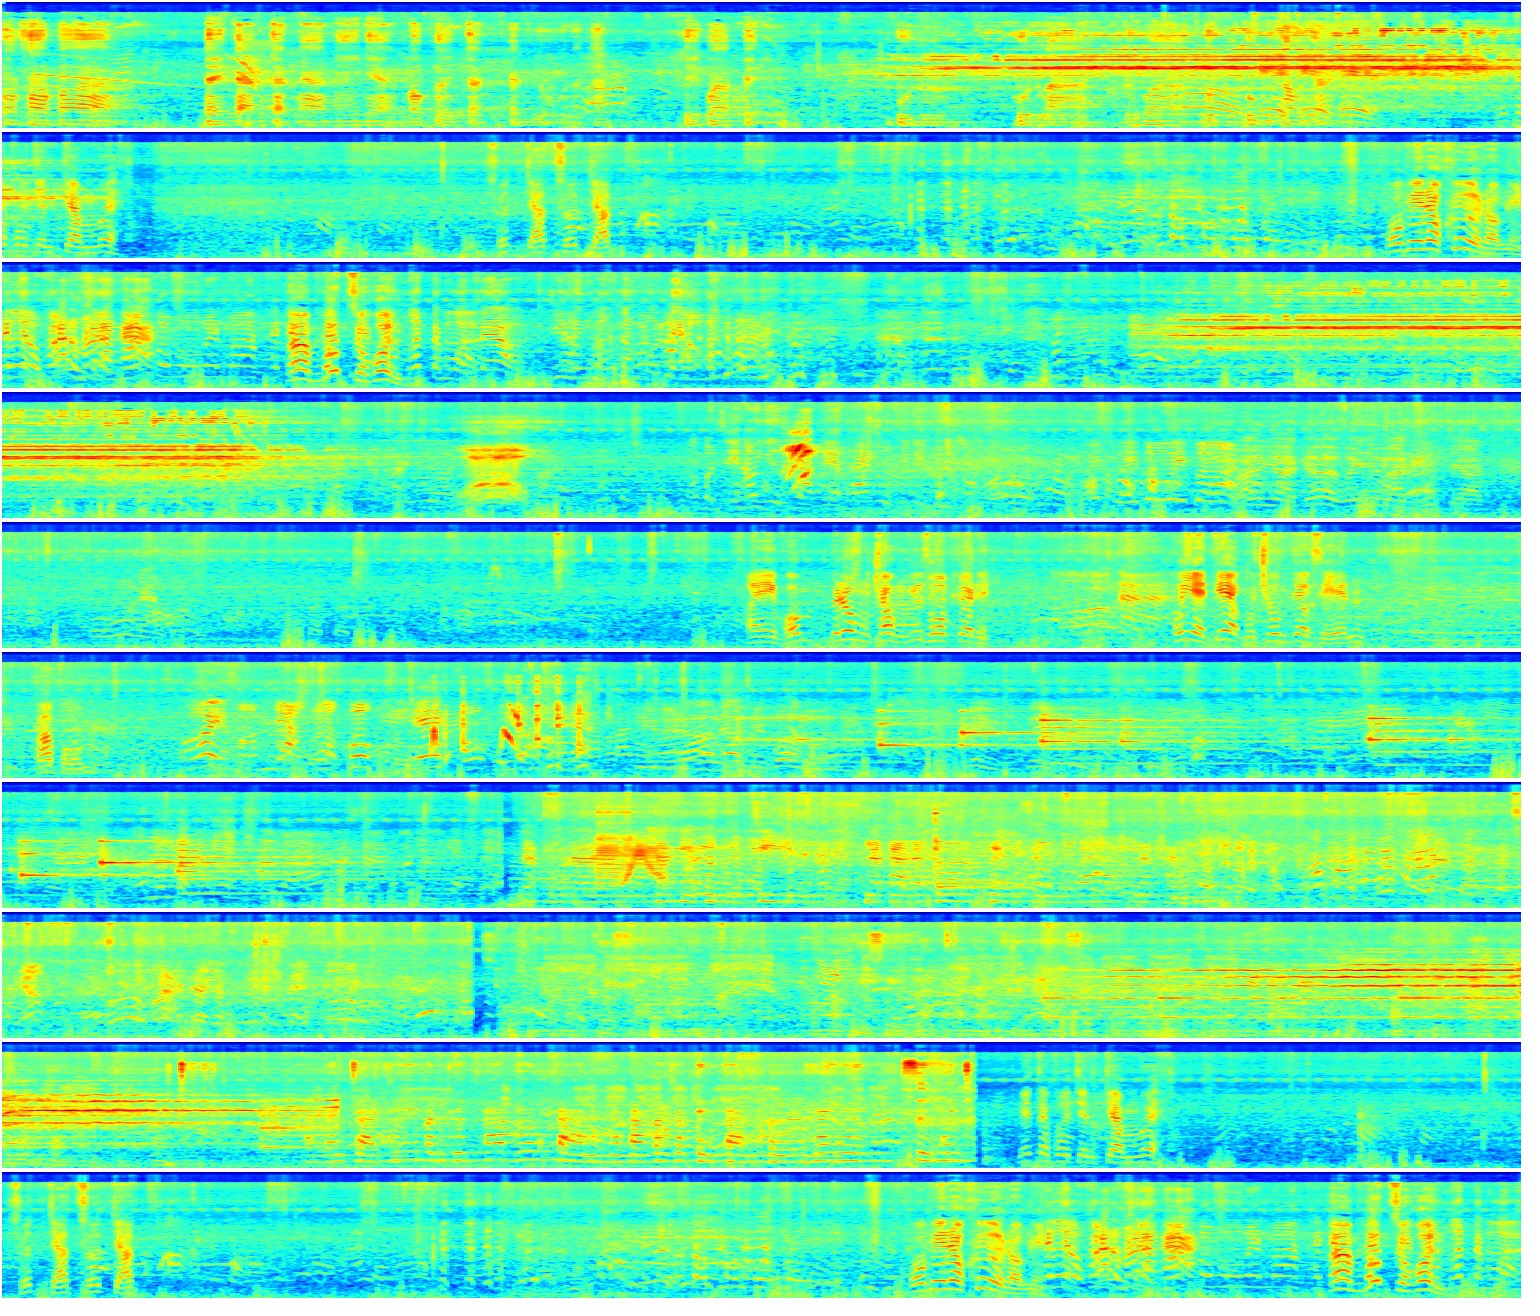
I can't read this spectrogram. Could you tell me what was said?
ก็ทราบว่าในการจัดงานนี้เนี่ยเราเคยจัดกันอยู่นะครับ เรียกว่าเป็นบุญกุลาหรือว่าบุญตุ้มเท่าใหญ่เท่ๆนี่จะพูดจำจำๆเว้ยสุดจัดสุดจัดบ่มีเราคือหรอกนี่เจ้าข้าวสารค่ะก็มูแม่นบ่อ่าเบิดสุคน เบิดตำบลแล้ว ที่หนึ่งของตำบลแล้วเอาคนสิเฮายืนตากแดดถ่ายรูปที่นี่บ่สวยบ่เว้ยบ้า อยากก็ไปยังบ้านทุกอย่างโอ้โหเนี่ย ไอ้ผมไปลงช่อง YouTube ตัวนี้อ๋อค่ะผู้ใหญ่เตี้ยกูชุมจักเสียนครับผม โอ้ยหอมอย่างเด้อโคขุนเด้โคขุนก็หอมได้แล้วแล้วสิบ่ได้ได้ชื่อได้ชื่อได้บัดแบบโบราณนะคะเป็นขนมจีนนะคะ แล้วก็เป็นสัญลักษณ์นะคะ สี่และลำดับที่ห้าเสร็จเรียบร้อยแล้วก็จะมีการบันทึกภาพร่วมกันนะครับหลังจากที่บันทึกภาพร่วมกันนะคะ ก็จะเป็นการเปิดให้สื่อมวลชนนี่จะพูดจำจำๆเว้ยสุดจัดสุดจัดบ่มีเราคือหรอกนี่ เจ้าข้าวสารค่ะก็มูแม่นบ่อ่าเบิดสุคน เบิดตำบลแล้วที่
